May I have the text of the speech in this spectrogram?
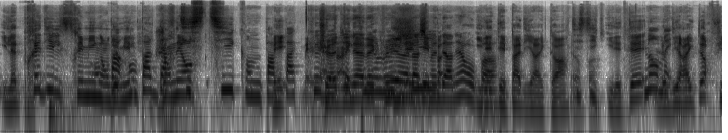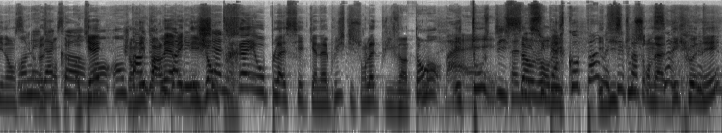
Il a prédit le streaming on, en par- 2000. on parle J'en ai en- d'artistique, on ne parle Mais- pas mais que tu de as dîné avec lui, euh, la Il semaine dernière ou Il pas n'était pas directeur artistique, il était Non, le directeur financier. on est responsable, d'accord, J'en ai parlé avec des gens chaîne. très haut placés de Canal qui sont là depuis 20 ans Bon, bah, et tous disent ça aujourd'hui. copains, Ils disent tous on a déconné.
